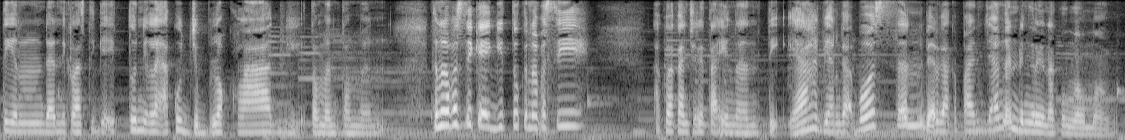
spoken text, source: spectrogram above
dan di kelas 3 itu nilai aku jeblok lagi teman-teman. Kenapa sih kayak gitu? Kenapa sih? Aku akan ceritain nanti ya biar nggak bosen biar nggak kepanjangan dengerin aku ngomong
